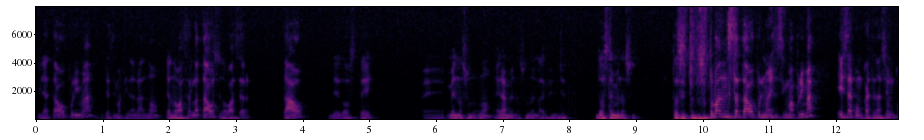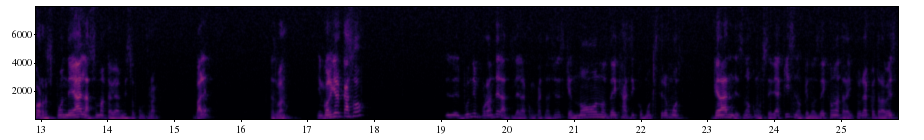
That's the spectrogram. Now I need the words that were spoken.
y la tau prima, pues ya se imaginarán, ¿no? Ya no va a ser la tau, sino va a ser tau de 2t eh, menos 1, ¿no? Era menos 1 en la definición. 2t menos 1. Entonces, si toman esta tau prima y esta sigma prima, esa concatenación corresponde a la suma que habían visto con Frank. ¿Vale? Entonces, bueno, en cualquier caso, el punto importante de la, concatenación es que no nos deja así como extremos grandes, ¿no? Como sería aquí, sino que nos deja una trayectoria que otra vez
